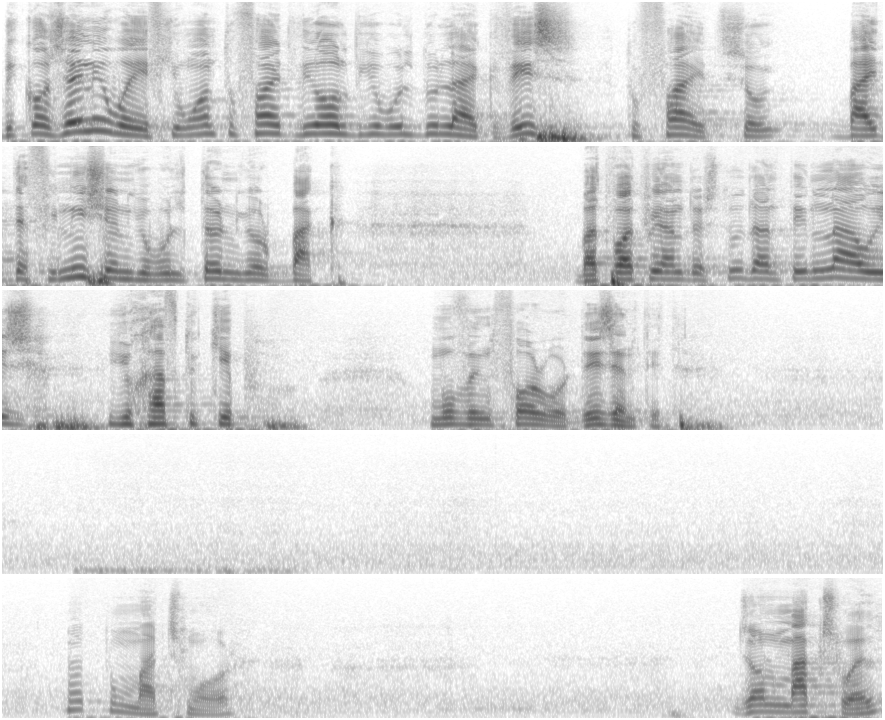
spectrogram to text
Because anyway, if you want to fight the old, you will do like this to fight. So by definition, you will turn your back. But what we understood until now is you have to keep moving forward, isn't it? Not too much more. John Maxwell,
